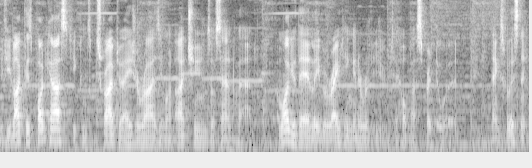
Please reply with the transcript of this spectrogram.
If you like this podcast, you can subscribe to Asia Rising on iTunes or SoundCloud. And while you're there, leave a rating and a review to help us spread the word. Thanks for listening.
